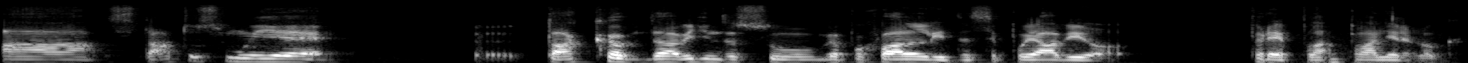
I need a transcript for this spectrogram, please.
a status mu je e, takav da vidim da su ga pohvalili da se pojavio pre planiranog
